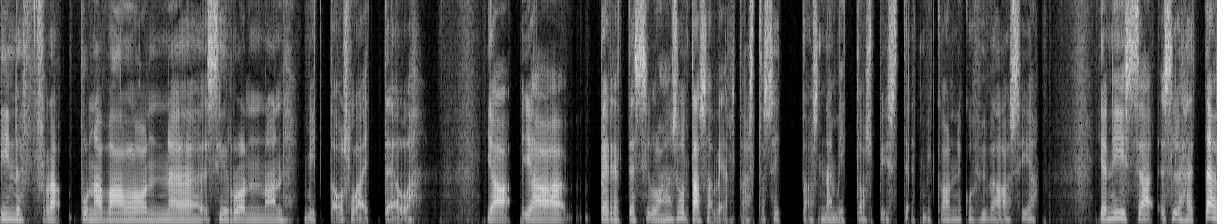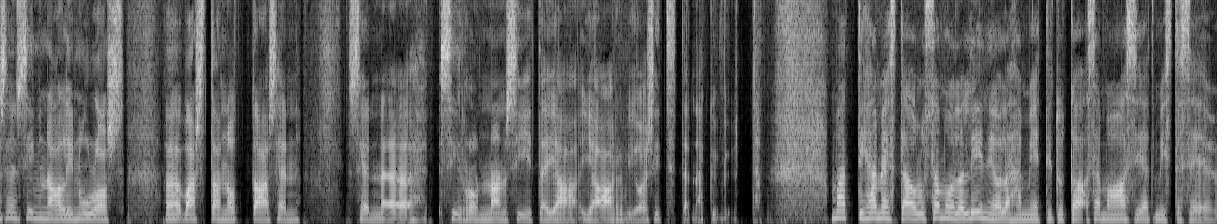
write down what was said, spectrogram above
infrapunavalon äh, sironnan mittauslaitteella. Ja, ja periaatteessa silloinhan se on tasavertaista sitten taas nämä mittauspisteet, mikä on niin kuin hyvä asia. Ja niissä se lähettää sen signaalin ulos, vastaanottaa sen, sen sironnan siitä ja, ja arvioi sit sitä näkyvyyttä. Matti Hämestä on ollut samoilla linjoilla. Hän mietti tuota samaa asiaa, että mistä se,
